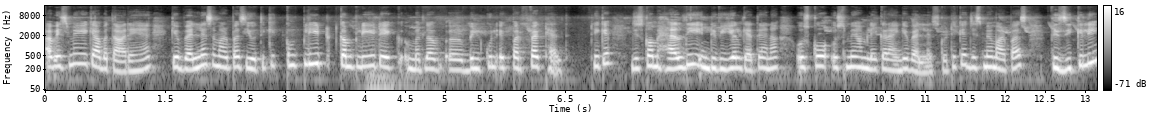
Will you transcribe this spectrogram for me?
अब इसमें ये क्या बता रहे हैं कि वेलनेस हमारे पास ये होती है कि कंप्लीट कंप्लीट एक मतलब बिल्कुल एक परफेक्ट हेल्थ ठीक है? जिसको हम हेल्दी इंडिविजुअल कहते हैं ना, उसको, उसमें हम लेकर आएँगे वेलनेस को, ठीक है? जिसमें हमारे पास फिजिकली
